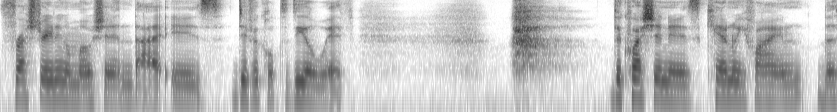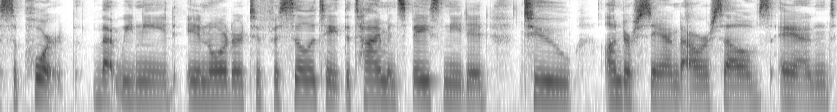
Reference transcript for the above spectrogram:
frustrating emotion that is difficult to deal with the question is can we find the support that we need in order to facilitate the time and space needed to understand ourselves and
